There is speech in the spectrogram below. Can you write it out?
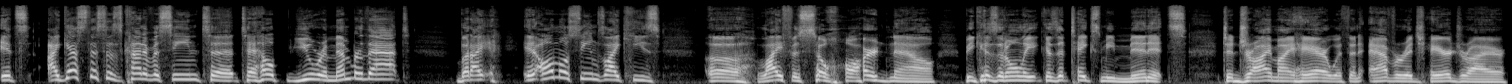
it's, I guess this is kind of a scene to, to help you remember that. But I, it almost seems like he's, uh, life is so hard now because it only, because it takes me minutes to dry my hair with an average hair dryer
